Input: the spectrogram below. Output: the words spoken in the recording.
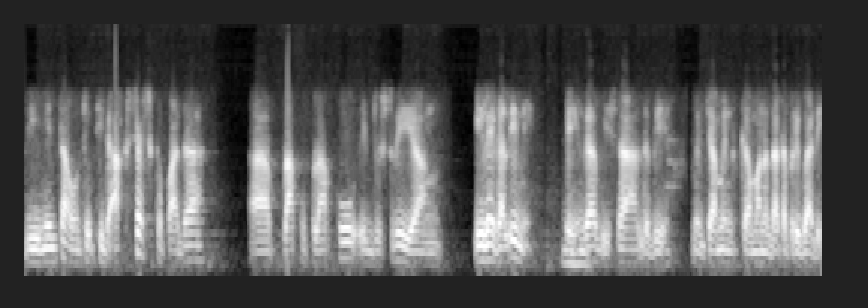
diminta untuk tidak akses kepada pelaku-pelaku uh, industri yang ilegal ini sehingga hmm. bisa lebih menjamin keamanan data pribadi.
